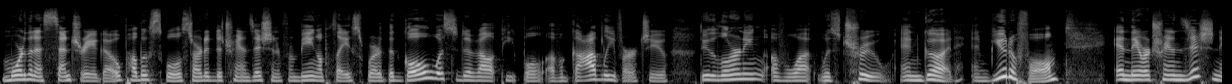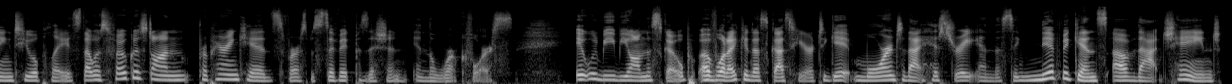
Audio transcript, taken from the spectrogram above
More than a century ago, public schools started to transition from being a place where the goal was to develop people of godly virtue through the learning of what was true and good and beautiful. And they were transitioning to a place that was focused on preparing kids for a specific position in the workforce. It would be beyond the scope of what I can discuss here to get more into that history and the significance of that change.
